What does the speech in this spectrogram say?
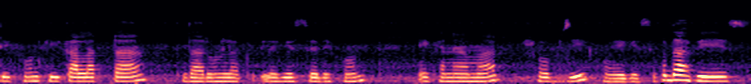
দেখুন কি কালারটা দারুণ লেগেছে দেখুন। এখানে আমার সবজি হয়ে গেছে। খুদা হাফিজ।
